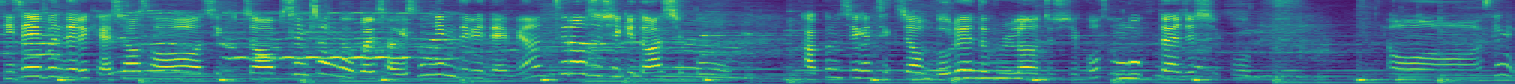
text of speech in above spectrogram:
DJ분들이 계셔서 직접 신청곡을 저희 손님들이 내면 틀어주시기도 하시고 가끔씩은 직접 노래도 불러주시고 선곡도 해주시고 어, 생-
